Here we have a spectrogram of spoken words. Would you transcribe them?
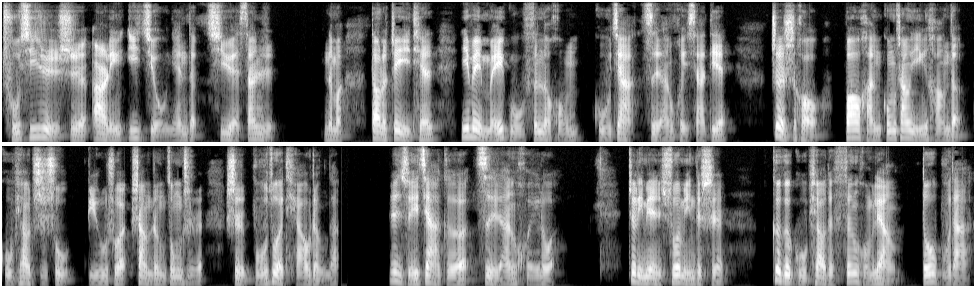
除息日是二零一九年的七月三日。那么到了这一天，因为美股分了红，股价自然会下跌。这时候，包含工商银行的股票指数，比如说上证综指，是不做调整的，任随价格自然回落。这里面说明的是，各个股票的分红量都不大，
